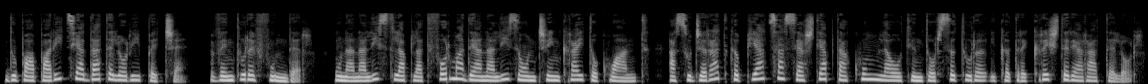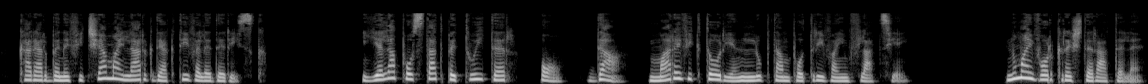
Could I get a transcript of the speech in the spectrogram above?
După apariția datelor IPC, Venture Funder, un analist la platforma de analiză on-chain CryptoQuant, a sugerat că piața se așteaptă acum la o întorsătură către creșterea ratelor, care ar beneficia mai larg de activele de risc. El a postat pe Twitter, o, da, mare victorie în lupta împotriva inflației. Nu mai vor crește ratele,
